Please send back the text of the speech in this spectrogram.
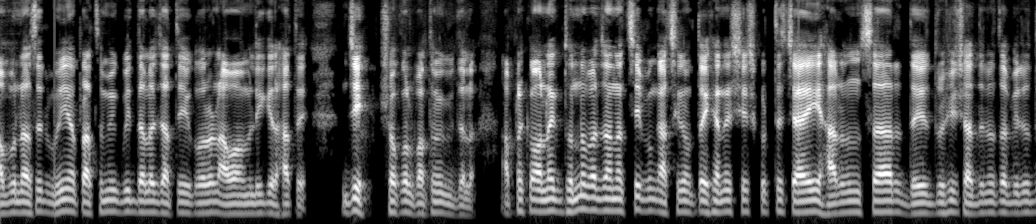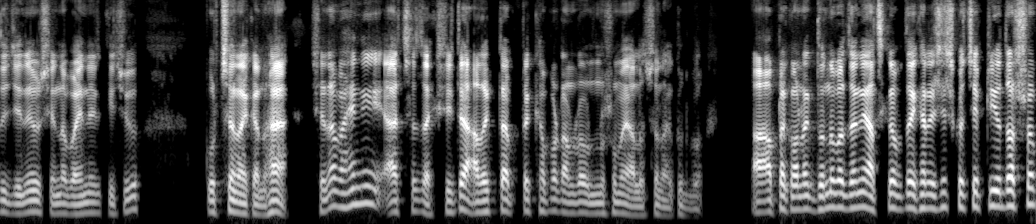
আবু নাসির ভূঁইয়া প্রাথমিক বিদ্যালয় জাতীয়করণ আওয়ামী লীগের হাতে। জি, সকল প্রাথমিক বিদ্যালয়। আপনাকে অনেক ধন্যবাদ জানাচ্ছি এবং আজকের মতো এখানে শেষ করতে চাই। হারুন স্যার দেশদ্রোহী স্বাধীনতা বিরোধী জেনেও সেনাবাহিনীর কিছু করছে না কেন? হ্যাঁ, সেনাবাহিনী আচ্ছা যাক সেটা আরেকটা প্রেক্ষাপট আমরা অন্য সময় আলোচনা করব। আপনাকে অনেক ধন্যবাদ জানিয়ে আজকের মতো এখানে শেষ করছি। প্রিয় দর্শক,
